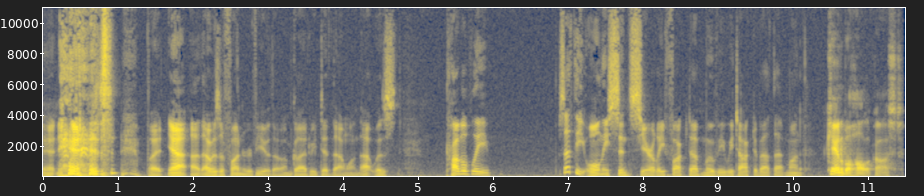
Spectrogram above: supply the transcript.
but yeah, uh, that was a fun review though. I'm glad we did that one. That was probably was that the only sincerely fucked up movie we talked about that month? Cannibal Holocaust.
